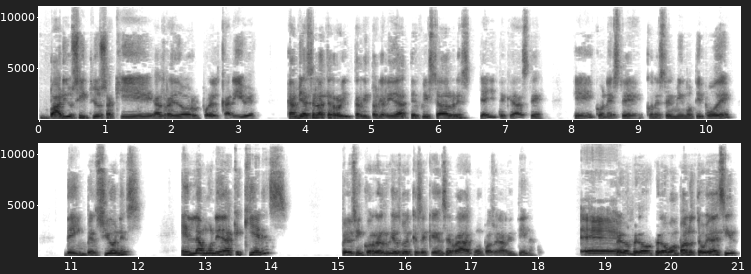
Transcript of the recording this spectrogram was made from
varios sitios aquí alrededor por el Caribe. Cambiaste la territorialidad, te fuiste a dólares y allí te quedaste eh, con, este, con este mismo tipo de, de inversiones en la moneda que quieres, pero sin correr el riesgo de que se quede encerrada como pasó en Argentina. Eh, pero, pero, pero Juan Pablo, te voy a decir,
